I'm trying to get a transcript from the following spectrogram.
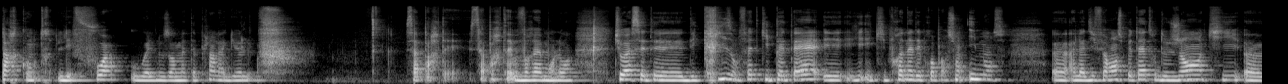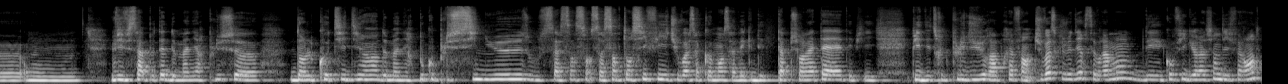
Par contre les fois où elle nous en mettait plein la gueule ça partait ça partait vraiment loin. Tu vois c'était des crises en fait qui pétaient et qui prenaient des proportions immenses euh, à la différence peut-être de gens qui euh, vivent ça peut-être de manière plus euh, dans le quotidien, de manière beaucoup plus sinueuse, où ça, s'intensifie, tu vois, ça commence avec des tapes sur la tête et puis, des trucs plus durs après. Enfin, tu vois ce que je veux dire, c'est vraiment des configurations différentes.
